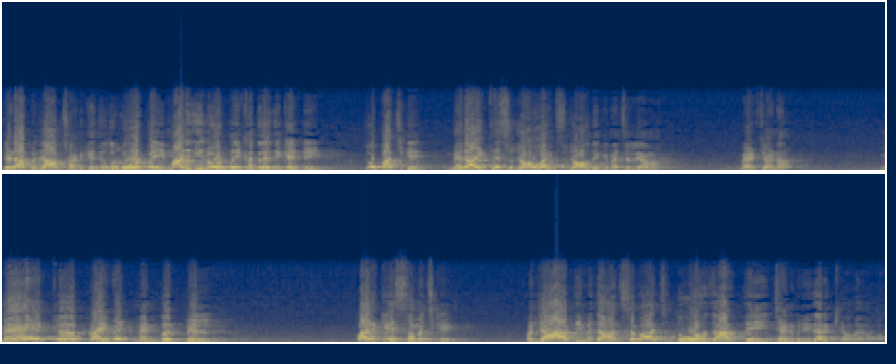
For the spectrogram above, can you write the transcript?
ਜਿਹੜਾ ਪੰਜਾਬ ਛੱਡ ਕੇ, ਜਦੋਂ ਲੋੜ ਪਈ, ਮਾੜੀ ਜੀ ਲੋੜ ਪਈ ਖਤਰੇ ਦੀ ਘੰਟੀ, ਤੇ ਉਹ ਭੱਜ ਗਏ। ਮੇਰਾ ਇੱਥੇ ਸੁਝਾਅ ਹੈ ਇੱਕ ਸੁਝਾਅ ਦੇ ਕੇ ਮੈਂ ਚੱਲਿਆ ਵਾਂ। ਬੈਠ ਜਾਣਾ। ਮੈਂ ਇੱਕ ਪ੍ਰਾਈਵੇਟ ਮੈਂਬਰ ਬਿੱਲ ਪੜ੍ਹ ਕੇ, ਸਮਝ ਕੇ ਪੰਜਾਬ ਦੀ ਵਿਧਾਨ ਸਭਾ ਚ 2023 ਜਨਵਰੀ ਦਾ ਰੱਖਿਆ ਹੋਇਆ ਵਾ।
